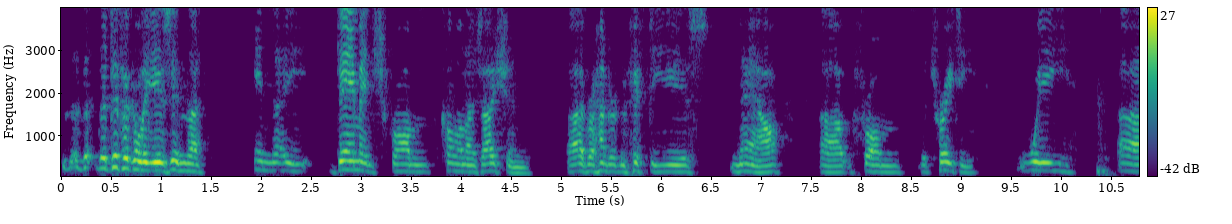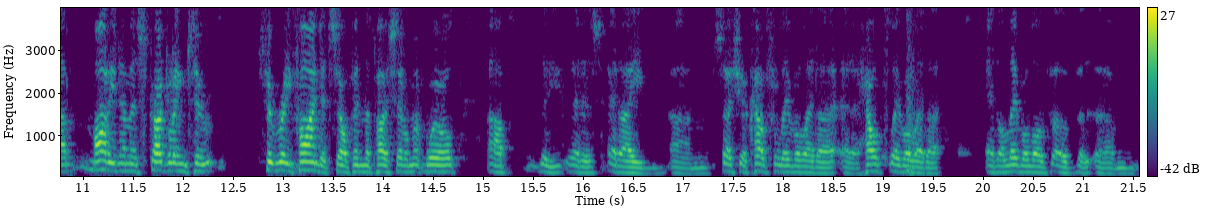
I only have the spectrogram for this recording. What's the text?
The, the difficulty is in the in the damage from colonisation over 150 years now uh, from the treaty. We uh, Māoridom is struggling to to refind itself in the post-settlement world. Uh, the, that is at a um, socio-cultural level, at a, at a, health level, at a at a level of, of um,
